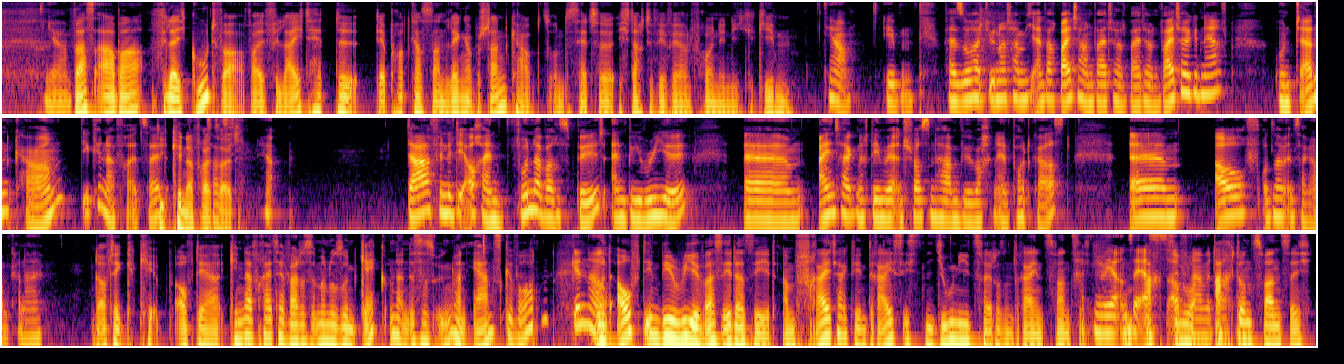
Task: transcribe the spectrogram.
Ja. Was aber vielleicht gut war, weil vielleicht hätte der Podcast dann länger Bestand gehabt und es hätte, ich dachte, wir wären Freunde nie gegeben. Ja, eben. Weil so hat Jonathan mich einfach weiter und weiter und weiter und weiter genervt. Und dann kam die Kinderfreizeit. Die Kinderfreizeit. 20. Ja. Da findet ihr auch ein wunderbares Bild, ein Be Real. ähm, einen Tag nachdem wir entschlossen haben, wir machen einen Podcast, ähm, auf unserem Instagram-Kanal. Und auf der, Ki- auf der Kinderfreizeit war das immer nur so ein Gag und dann ist es irgendwann ernst geworden. Genau. Und auf dem Be Real, was ihr da seht, am Freitag, den 30. Juni 2023, hatten wir unser um erstes 18.28 Uhr Aufnahmedatum. 28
